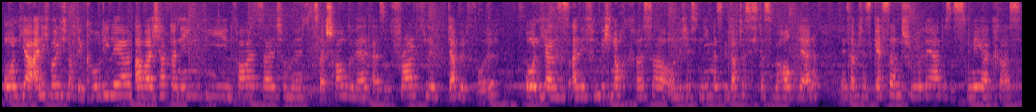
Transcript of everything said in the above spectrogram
Und ja, eigentlich wollte ich noch den Cody lernen, aber ich habe dann irgendwie ein Vorwärtssalto mit zwei Schrauben gelernt, also Front Flip Double Full. Und ja, das ist eigentlich für mich noch krasser und ich hätte niemals gedacht, dass ich das überhaupt lerne. Jetzt habe ich das gestern schon gelernt, das ist mega krass.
